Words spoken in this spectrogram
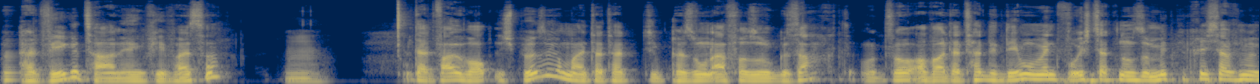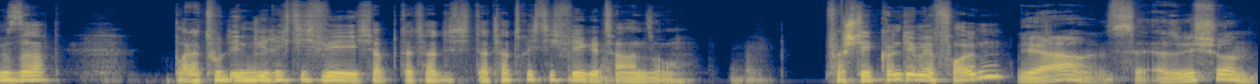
das hat wehgetan irgendwie, weißt du? Hm. Das war überhaupt nicht böse gemeint, das hat die Person einfach so gesagt und so, aber das hat in dem Moment, wo ich das nur so mitgekriegt habe, ich mir gesagt, boah, das tut irgendwie richtig weh. Ich hab, das hat, ich, das hat richtig weh getan so. Versteht, könnt ihr mir folgen? Ja, ist- also ich schon.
